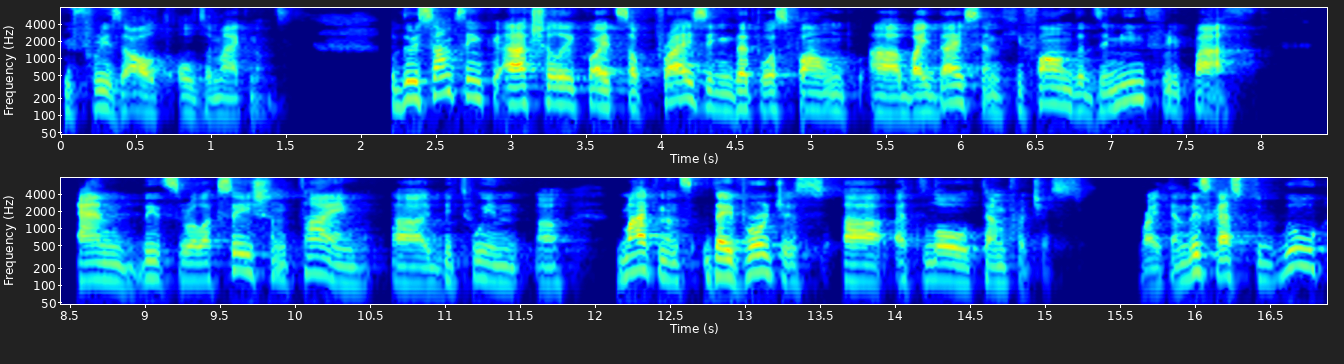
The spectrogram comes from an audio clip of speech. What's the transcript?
we freeze out all the magnons. But there is something actually quite surprising that was found uh, by Dyson. He found that the mean free path and this relaxation time uh, between uh, magnons diverges at low temperatures right? And this has to do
